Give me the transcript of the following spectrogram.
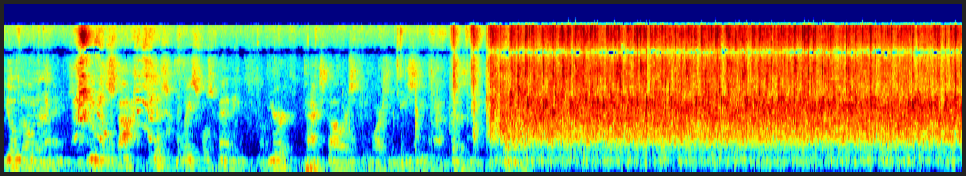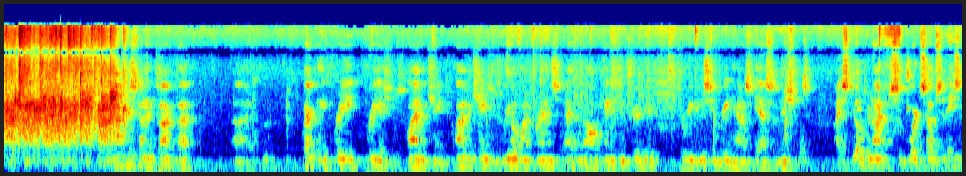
You'll know their names. We will stop this wasteful spending of your tax dollars in Washington DC when I'm president. Talk about, quickly, three, three issues. Climate change. Climate change is real, my friends. Ethanol can contribute to reducing greenhouse gas emissions. I still do not support subsidies,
